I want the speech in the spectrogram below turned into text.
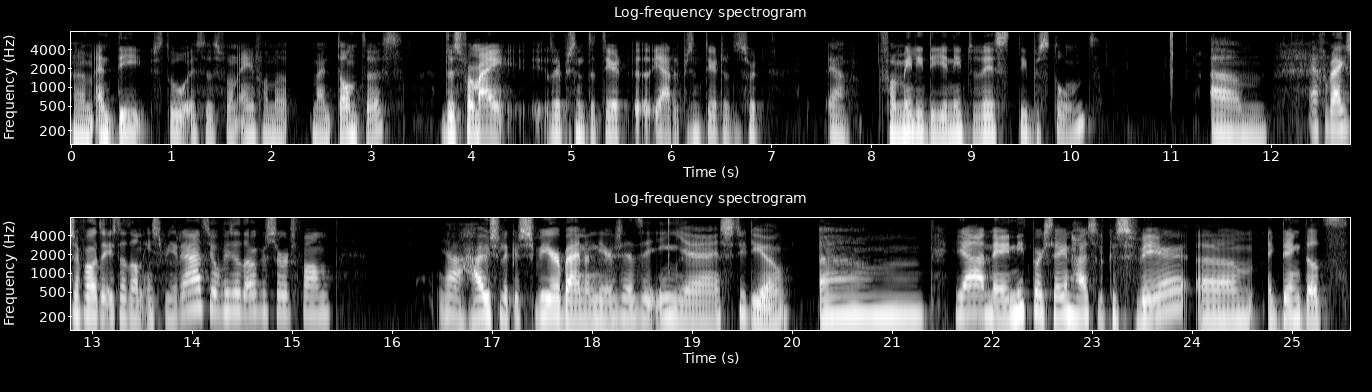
Ehm, en die stoel is dus van een van de, mijn tantes. Dus voor mij representeert, eh, ja, representeert het een soort ja, familie die je niet wist die bestond. Ehm, En gebruik je zo'n foto, is dat dan inspiratie of is dat ook een soort van ja, huiselijke sfeer bijna neerzetten in je studio? Ehm, ja, nee, niet per se een huiselijke sfeer. Ehm, ik denk dat,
